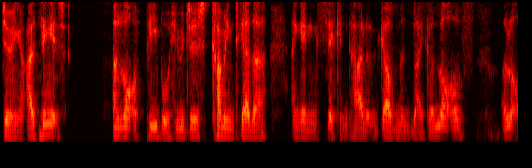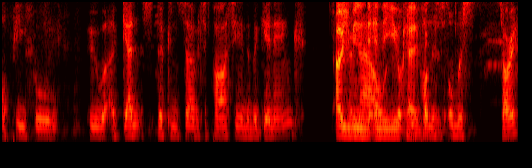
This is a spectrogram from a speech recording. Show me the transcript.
doing it i think it's a lot of people who are just coming together and getting sick and tired of the government like a lot of a lot of people who were against the conservative party in the beginning Oh, you mean in the, in the UK? upon this almost sorry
